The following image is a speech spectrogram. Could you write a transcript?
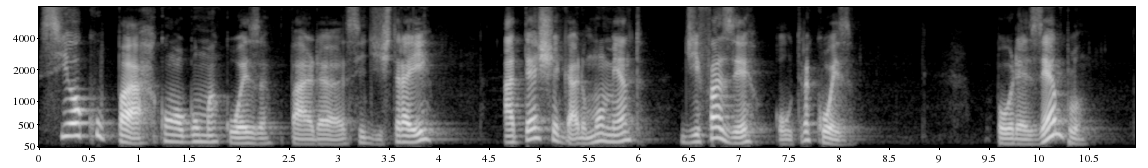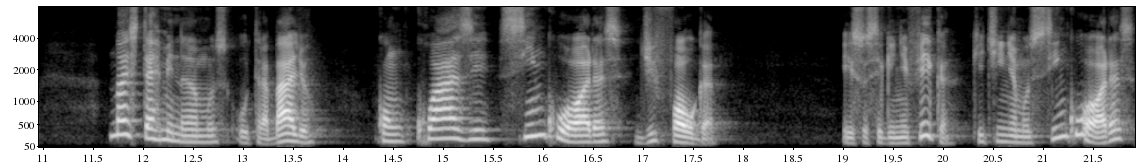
se ocupar com alguma coisa para se distrair até chegar o momento de fazer outra coisa. Por exemplo, nós terminamos o trabalho com quase cinco horas de folga. Isso significa que tínhamos cinco horas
